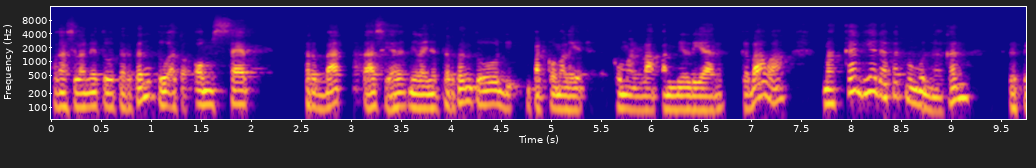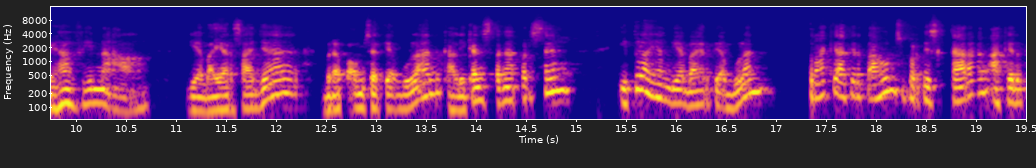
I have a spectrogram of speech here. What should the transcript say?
penghasilan itu tertentu atau omset terbatas ya nilainya tertentu di 4,8 miliar ke bawah, maka dia dapat menggunakan PPh final. Dia bayar saja berapa omset tiap bulan, kalikan setengah persen, itulah yang dia bayar tiap bulan. Terakhir akhir tahun seperti sekarang, akhir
